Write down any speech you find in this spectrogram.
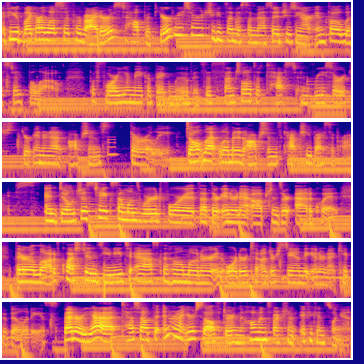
If you'd like our list of providers to help with your research, you can send us a message using our info listed below. Before you make a big move, it's essential to test and research your internet options thoroughly. Don't let limited options catch you by surprise. And don't just take someone's word for it that their internet options are adequate. There are a lot of questions you need to ask the homeowner in order to understand the internet capabilities. Better yet, test out the internet yourself during the home inspection if you can swing it.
